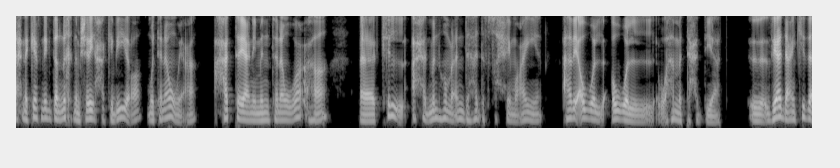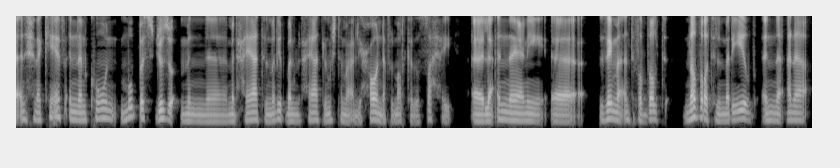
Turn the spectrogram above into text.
إحنا كيف نقدر نخدم شريحة كبيرة متنوعة حتى يعني من تنوعها كل أحد منهم عنده هدف صحي معين. هذه أول أول وأهم التحديات. زيادة عن كذا إحنا كيف إن نكون مو بس جزء من من حياة المريض بل من حياة المجتمع اللي حولنا في المركز الصحي. آه، لأن يعني آه، زي ما أنت فضلت نظرة المريض إن أنا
